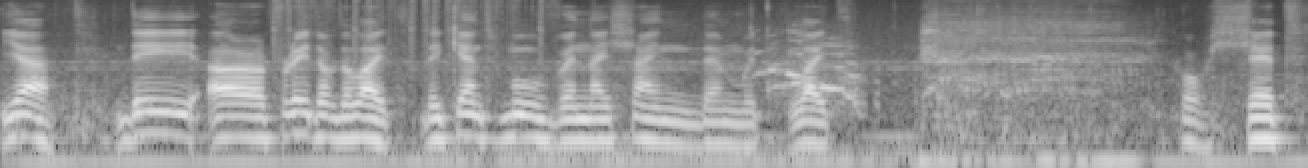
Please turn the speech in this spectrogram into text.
Yeah, they are afraid of the light. They can't move when I shine them with light. Oh shit.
